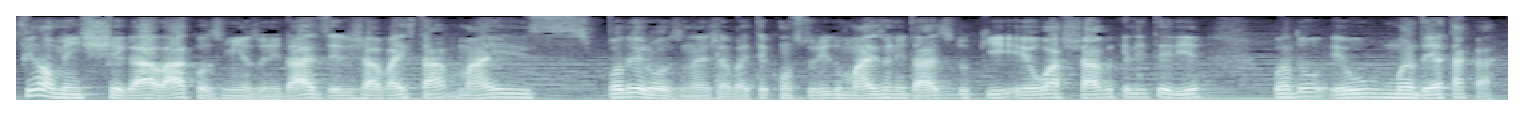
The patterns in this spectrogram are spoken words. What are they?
finalmente chegar lá com as minhas unidades, ele já vai estar mais poderoso, né? Já vai ter construído mais unidades do que eu achava que ele teria quando eu mandei atacar.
